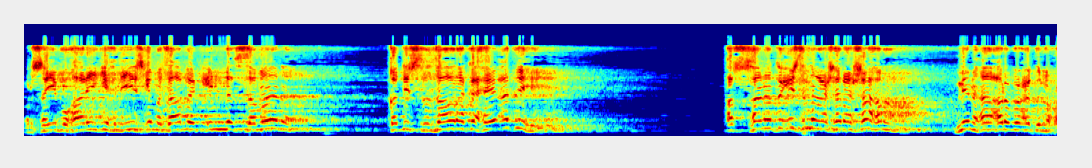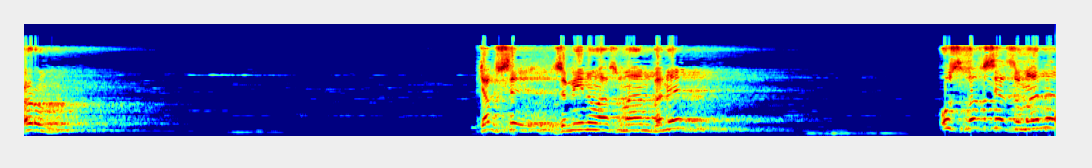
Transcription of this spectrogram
اور صحیح بخاری کی حدیث کے مطابق ان زمان قد استدار کا ہے اد ہی اسنت اسم اشر شاہ منہا اربعت الحرم. جب سے زمین و آسمان بنے، اس وقت سے زمانہ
